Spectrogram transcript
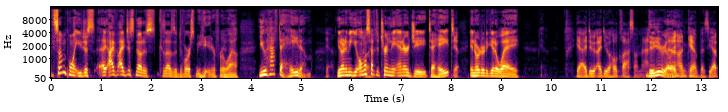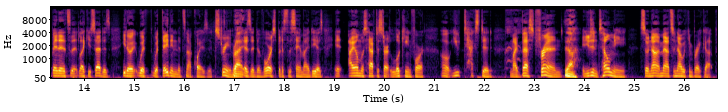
At some point, you just. I, I've I've just noticed because I was a divorce mediator for a while. You have to hate him. Yeah. You know what I mean? You almost have to turn the energy to hate in order to get away. Yeah, I do. I do a whole class on that. Do you really? Uh, on campus? Yep. And it's like you said, is you know, with with dating, it's not quite as extreme Right. as a divorce, but it's the same ideas. It, I almost have to start looking for. Oh, you texted my best friend, Yeah. and you didn't tell me. So now I'm mad. So now we can break up.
